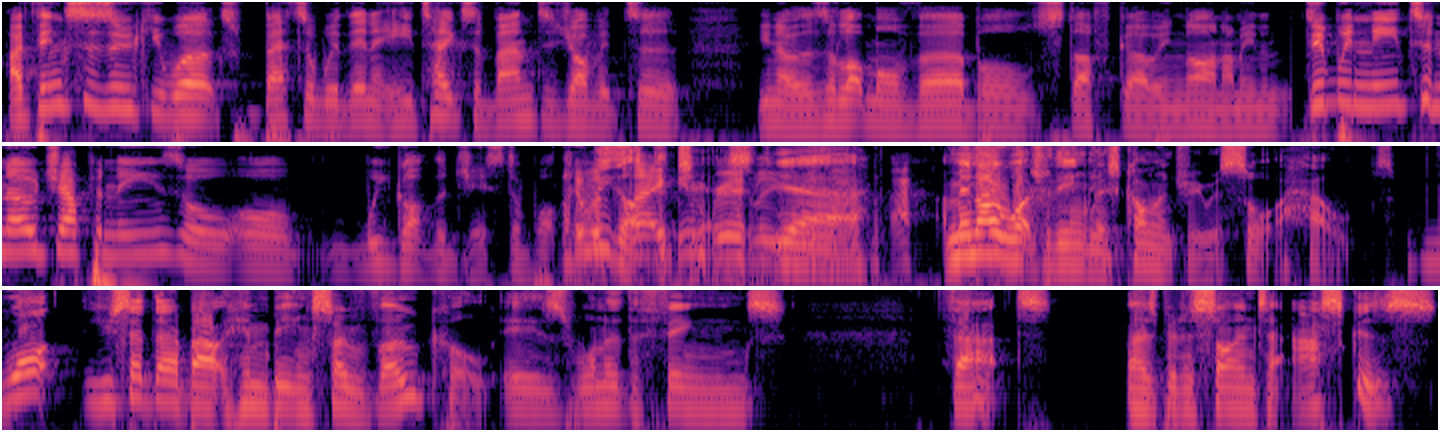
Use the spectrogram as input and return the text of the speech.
I think Suzuki works better within it. He takes advantage of it to, you know, there's a lot more verbal stuff going on. I mean, did we need to know Japanese, or, or we got the gist of what they were we saying? the. Really, yeah. I mean, I watched with the English commentary, which sort of helped. What you said there about him being so vocal is one of the things that has been assigned to Asuka's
